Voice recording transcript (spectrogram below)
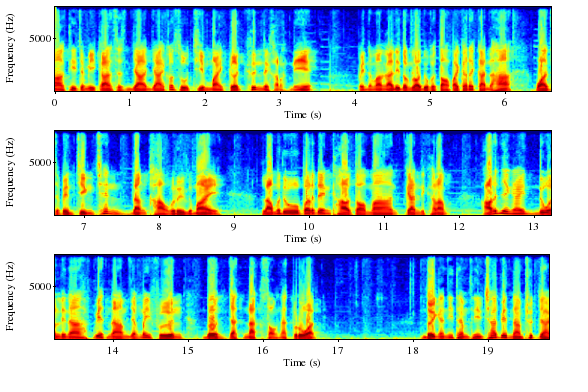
มากที่จะมีการเซ็นสัญญาย้ายเข้าสู่ทีมใหม่เกิดขึ้นในครั้งนี้ เป็นว่างานนี้ต้องรอดูกันต่อไปก็ได้กันนะฮะว่าจะเป็นจริงเช่น ดังข่าวหรือหรือไม่เรามาดูประเด็นข่าวต่อมากันดีครับ เอาได้ยังไงด่วนเลยนะ เวียดนามยังไม่ฟื้น โดนจัดหนัก 2 นัดรวด โดยงานนี้ทำทีมชาติเวียดนามชุดใหญ่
